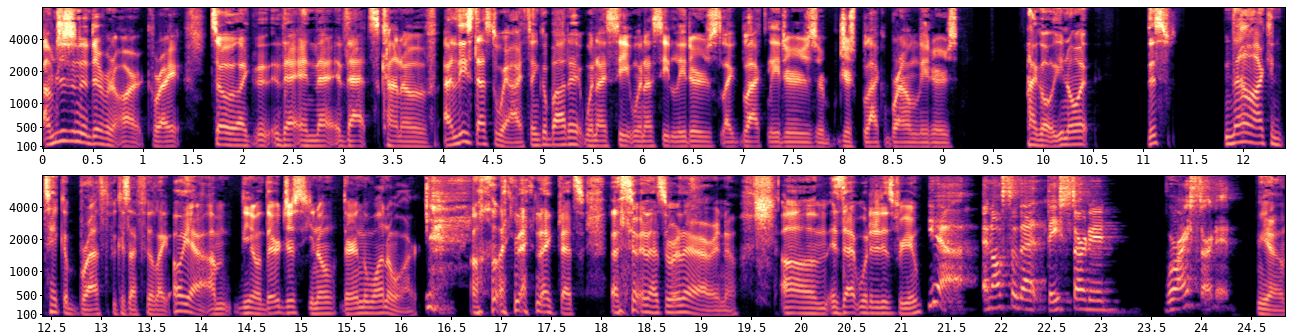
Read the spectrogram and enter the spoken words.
I'm just in a different arc, right? So like that, and that that's kind of at least that's the way I think about it when I see when I see leaders like black leaders or just black brown leaders. I go, you know what? This now I can take a breath because I feel like, oh yeah, I'm, you know, they're just, you know, they're in the Wano arc. like that, like that's, that's, that's where they are right now. Um, is that what it is for you? Yeah. And also that they started where I started. Yeah.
